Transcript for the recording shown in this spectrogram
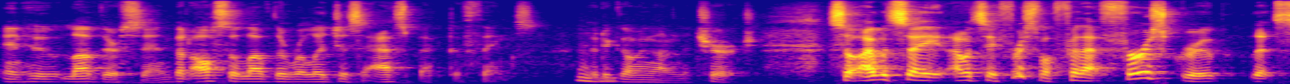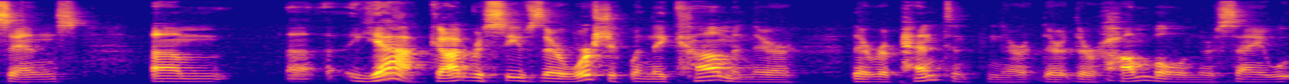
and who love their sin, but also love the religious aspect of things mm-hmm. that are mm-hmm. going on in the church. So I would say, I would say, first of all, for that first group that sins, um, uh, yeah, God receives their worship when they come and they're they're repentant and they're they're, they're humble and they're saying,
